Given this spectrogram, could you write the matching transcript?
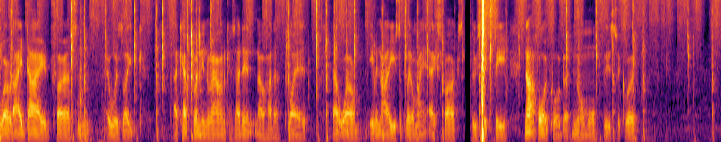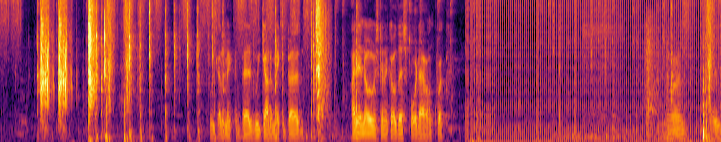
world, I died first, and it was like I kept running around because I didn't know how to play it that well. Even though I used to play on my Xbox 360, not hardcore, but normal, basically. We gotta make the bed. We gotta make a bed. I didn't know it was gonna go this far down quick. One, please.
